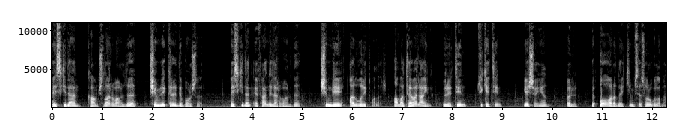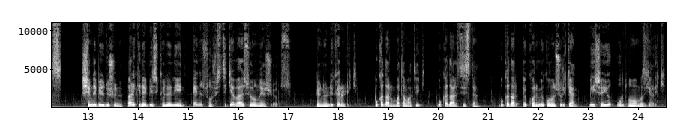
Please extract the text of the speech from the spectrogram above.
Eskiden kamçılar vardı, şimdi kredi borçları. Eskiden efendiler vardı, şimdi algoritmalar. Ama temel aynı. Üretin, tüketin, yaşayın, ölün. Ve o arada kimse sorgulamaz. Şimdi bir düşünün. Belki de biz köleliğin en sofistike versiyonunu yaşıyoruz. Gönüllü kölelik. Bu kadar matematik, bu kadar sistem, bu kadar ekonomi konuşurken bir şeyi unutmamamız gerek.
